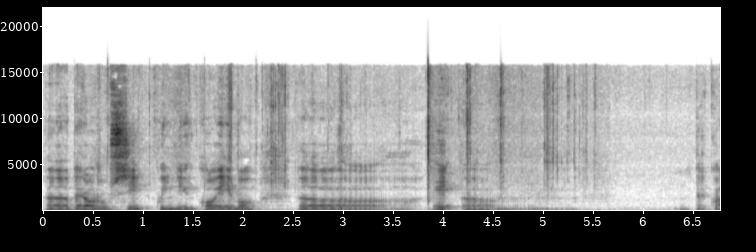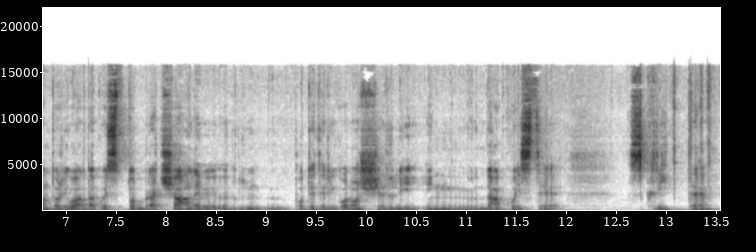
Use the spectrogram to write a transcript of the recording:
però russi, quindi coevo e uh, per quanto riguarda questo bracciale potete riconoscerli in, da queste scritte.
